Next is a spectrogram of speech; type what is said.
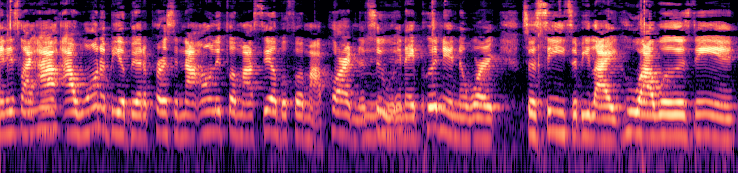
And it's like I, I want to be a better person, not only for myself but for my partner too. Mm-hmm. And they putting in the work to see to be like who I was then.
